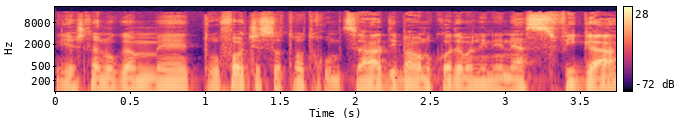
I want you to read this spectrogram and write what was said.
יש לנו גם uh, תרופות שסותרות חומצה, דיברנו קודם על ענייני הספיגה,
